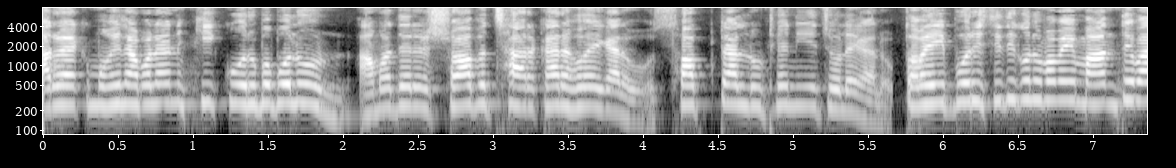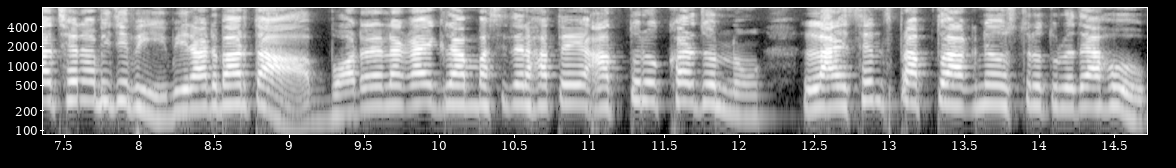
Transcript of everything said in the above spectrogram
আরও এক মহিলা বলেন, কি করব বলুন? আমাদের সব ছারখার হয়ে গেল, সবটা লুঠে নিয়ে চলে গেল। তবে এই পরিস্থিতি কোনোভাবেই মানতে পারছে না বিজেপি বিরাট বার্তা, বর্ডার এলাকায় গ্রামবাসীদের হাতে আত্মরক্ষার জন্য লাইসেন্স প্রাপ্ত আগ্নেয়াস্ত্র তুলে দেওয়া হোক।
